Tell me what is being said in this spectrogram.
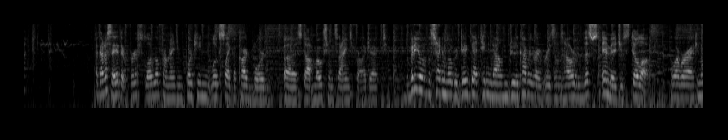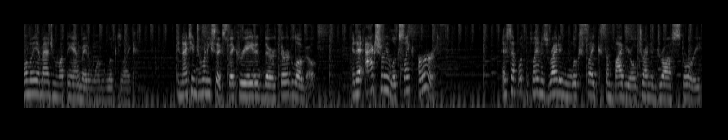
I gotta say, their first logo from 1914 looks like a cardboard uh, stop motion science project. The video of the second logo did get taken down due to copyright reasons, however, this image is still up. However, I can only imagine what the animated one looked like. In 1926, they created their third logo, and it actually looks like Earth. Except what the plane is writing looks like some five-year-old trying to draw a story.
